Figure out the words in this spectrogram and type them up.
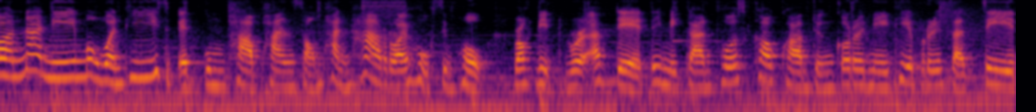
ก่อนหน้านี้เมื่อวันที่ 21 กุมภาพันธ์ 2566 b r o k d i t World Update ได้มีการโพสต์ข้อความถึงกรณีที่บริษัทจีน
